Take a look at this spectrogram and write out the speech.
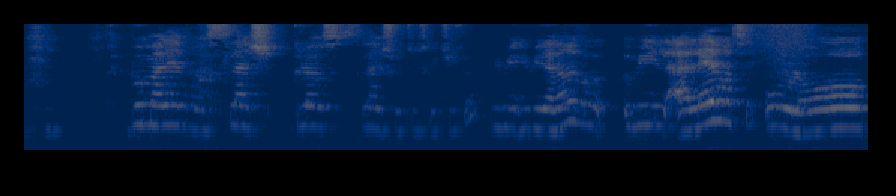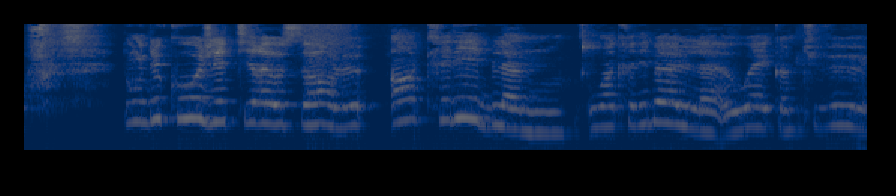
baume à lèvres slash gloss slash tout ce que tu veux. Huile, à lèvres, huile à lèvres, c'est... Oh là Donc du coup, j'ai tiré au sort le Incredible ou Incredible, ouais, comme tu veux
